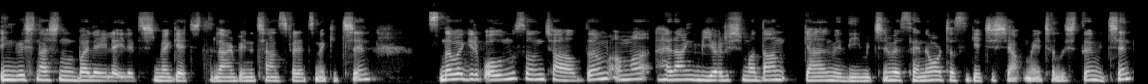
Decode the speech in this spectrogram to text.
English National Ballet ile iletişime geçtiler beni transfer etmek için. Sınava girip olumlu sonuç aldım ama herhangi bir yarışmadan gelmediğim için ve sene ortası geçiş yapmaya çalıştığım için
